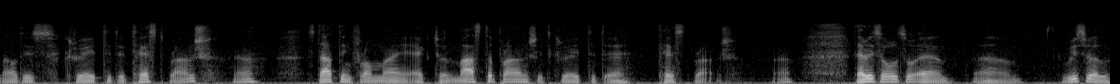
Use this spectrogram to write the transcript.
now this created a test branch yeah. starting from my actual master branch it created a test branch yeah. there is also a um, visual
